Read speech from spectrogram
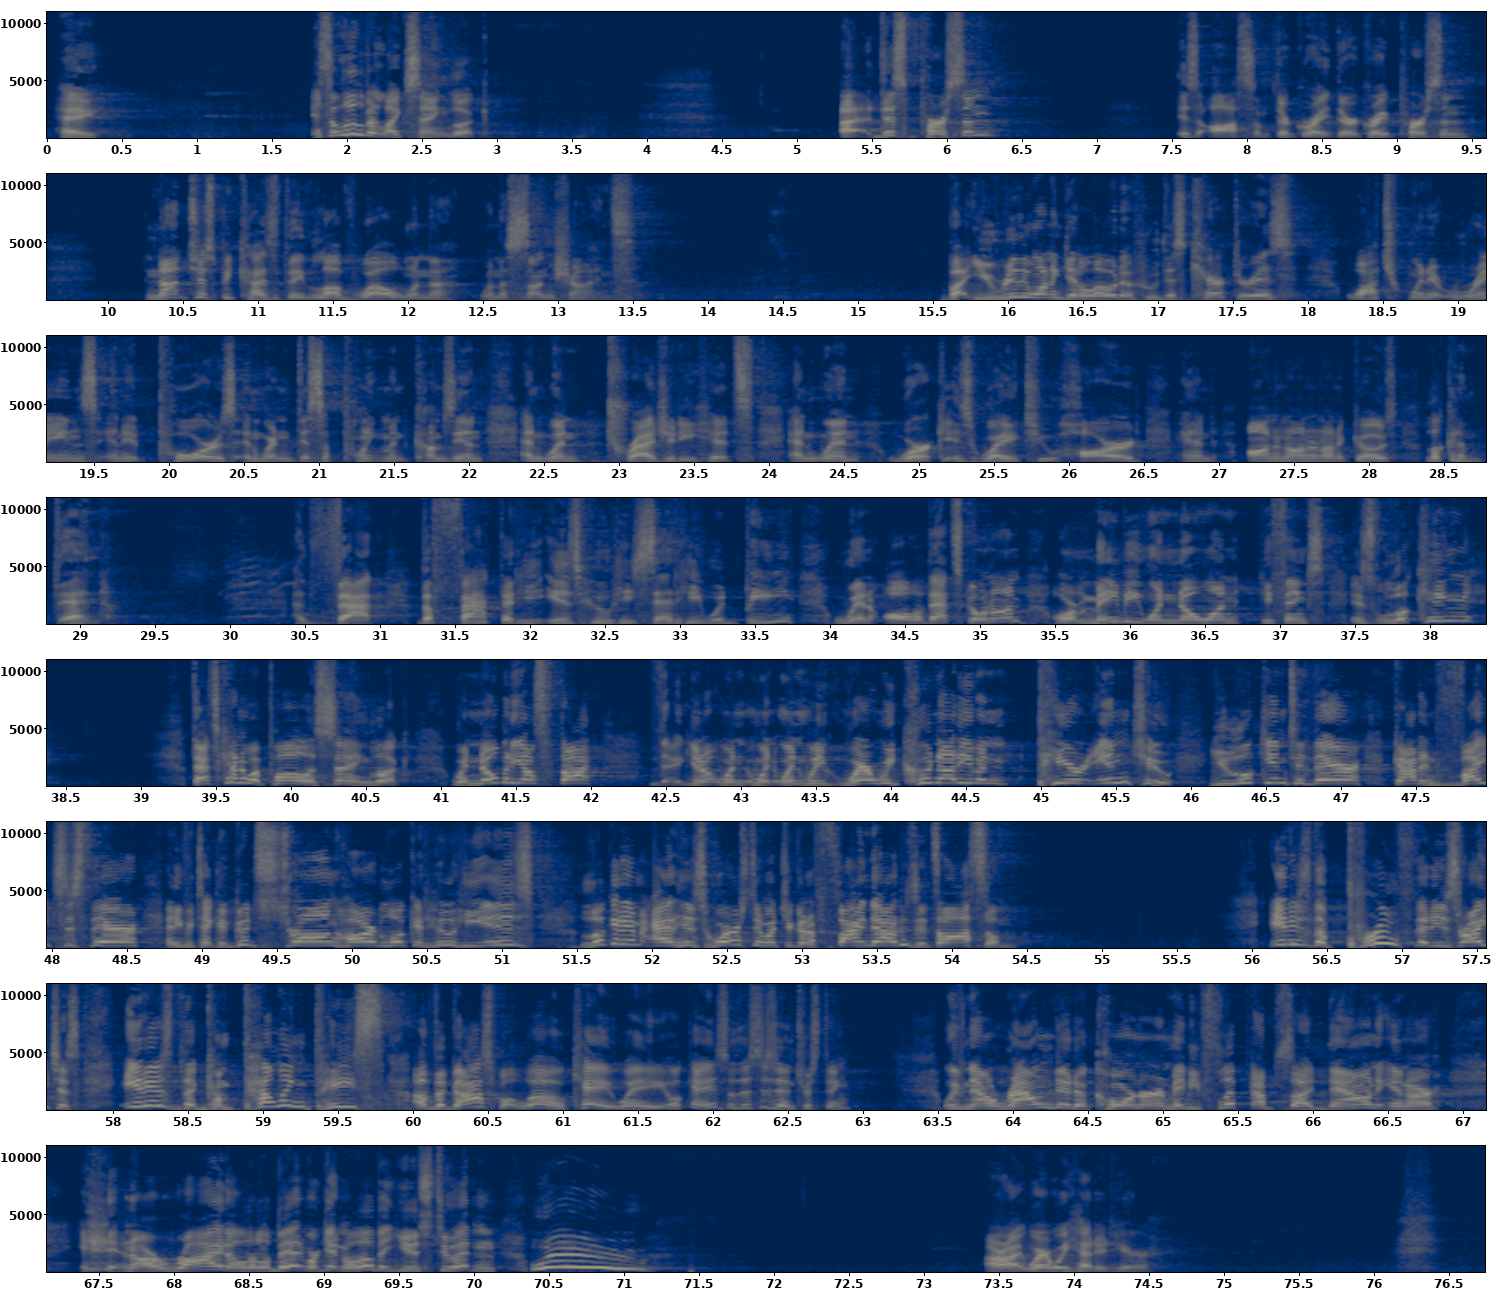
Hey, it's a little bit like saying, Look, uh, this person is awesome. They're great. They're a great person, not just because they love well when the, when the sun shines. But you really want to get a load of who this character is? Watch when it rains and it pours, and when disappointment comes in, and when tragedy hits, and when work is way too hard, and on and on and on it goes. Look at him then. And that, the fact that he is who he said he would be when all of that's going on, or maybe when no one he thinks is looking, that's kind of what Paul is saying. Look, when nobody else thought you know, when, when, when we, where we could not even peer into. You look into there, God invites us there, and if you take a good, strong, hard look at who He is, look at Him at His worst, and what you're going to find out is it's awesome. It is the proof that He's righteous. It is the compelling piece of the gospel. Whoa, okay, wait, okay, so this is interesting. We've now rounded a corner and maybe flipped upside down in our in our ride a little bit. We're getting a little bit used to it, and woo! All right, where are we headed here?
